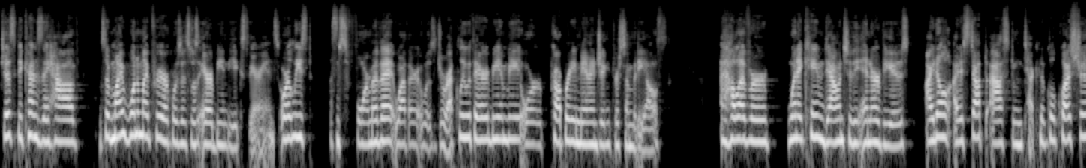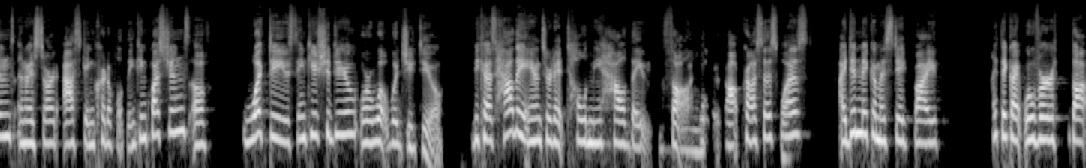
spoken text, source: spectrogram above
just because they have. So, my one of my prerequisites was Airbnb experience, or at least some form of it, whether it was directly with Airbnb or property managing for somebody else. However, when it came down to the interviews, I don't, I stopped asking technical questions and I started asking critical thinking questions of what do you think you should do or what would you do? Because how they answered it told me how they thought, what their thought process was. I did make a mistake by, I think I overthought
